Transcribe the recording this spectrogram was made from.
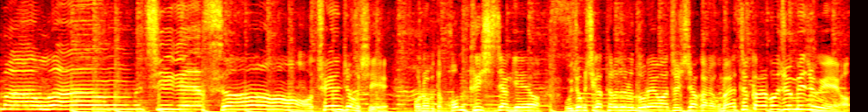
마음 미치겠어. 최윤정 씨 오늘부터 홈트 시작이에요. 우종 씨가 틀어주는 노래에 맞춰 시작하려고 매트 깔고 준비 중이에요.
